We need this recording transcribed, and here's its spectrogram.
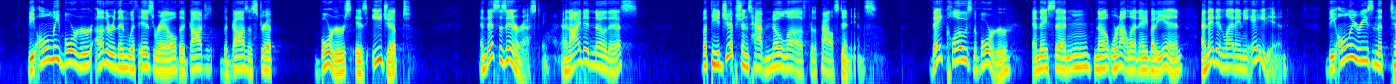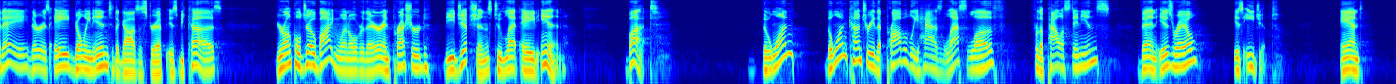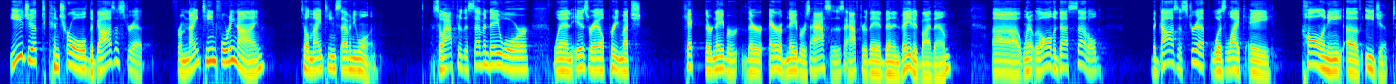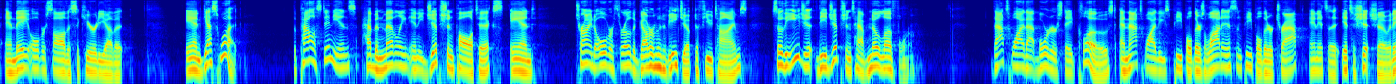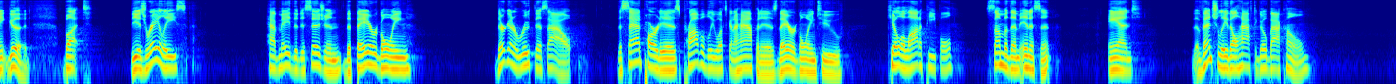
the only border other than with Israel, the Gaza, the Gaza Strip borders, is Egypt. And this is interesting. And I didn't know this, but the Egyptians have no love for the Palestinians. They closed the border and they said, mm, no, we're not letting anybody in. And they didn't let any aid in. The only reason that today there is aid going into the Gaza Strip is because your uncle Joe Biden went over there and pressured the Egyptians to let aid in. But the one the one country that probably has less love for the Palestinians than Israel is Egypt. And Egypt controlled the Gaza Strip from 1949 till 1971. So after the 7-day war when Israel pretty much kicked their neighbor, their Arab neighbors' asses after they had been invaded by them. Uh, when it all the dust settled, the Gaza Strip was like a colony of Egypt, and they oversaw the security of it. And guess what? The Palestinians have been meddling in Egyptian politics and trying to overthrow the government of Egypt a few times. So the Egypt, the Egyptians have no love for them. That's why that border stayed closed, and that's why these people. There's a lot of innocent people that are trapped, and it's a it's a shit show. It ain't good. But the Israelis have made the decision that they are going. They're going to root this out. The sad part is probably what's going to happen is they are going to kill a lot of people, some of them innocent, and eventually they'll have to go back home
